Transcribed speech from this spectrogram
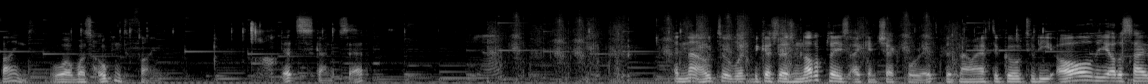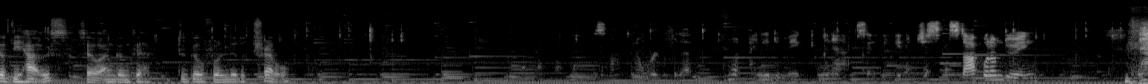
find. Or I was hoping to find. That's kind of sad. yeah. And now, to because there's another place I can check for it, but now I have to go to the all the other side of the house. So I'm going to have to go for a little travel. It's not gonna work for that. You know what? I need to make an axe. I need to just stop what I'm doing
